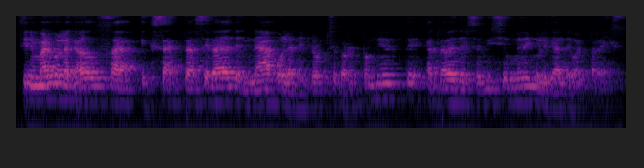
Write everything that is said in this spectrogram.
Sin embargo, la causa exacta será determinada por la necropsia correspondiente a través del Servicio Médico Legal de Valparaíso.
